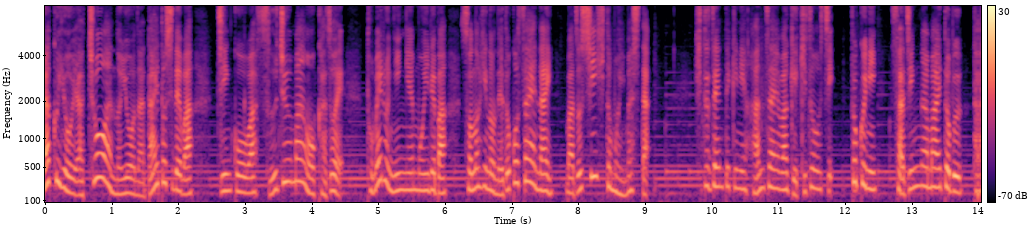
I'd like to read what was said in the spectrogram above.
洛陽や長安のような大都市では人口は数十万を数え止める人間もいればその日の寝床さえない貧しい人もいました。必然的に犯罪は激増し特に砂人が舞い飛ぶ黄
